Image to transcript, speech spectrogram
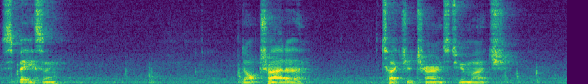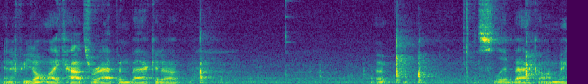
spacing. Don't try to touch your turns too much. And if you don't like how it's wrapping, back it up. Slid back on me.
